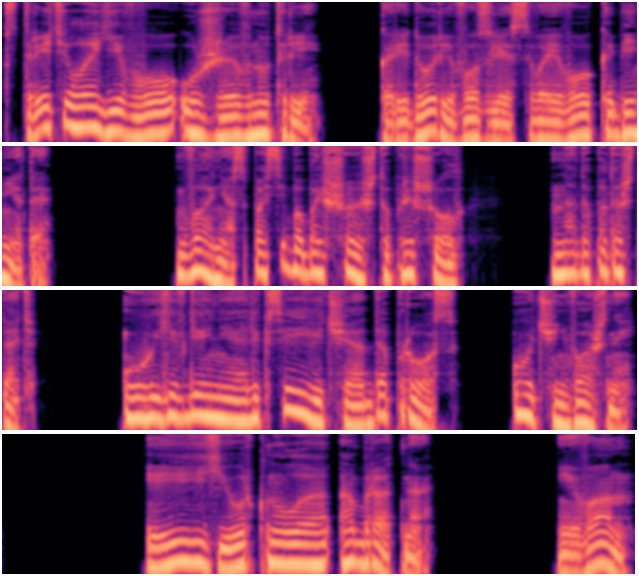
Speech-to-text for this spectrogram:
Встретила его уже внутри, коридоре возле своего кабинета. «Ваня, спасибо большое, что пришел. Надо подождать. У Евгения Алексеевича допрос. Очень важный». И юркнула обратно. Иван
